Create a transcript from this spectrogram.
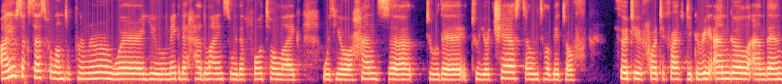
Are you successful entrepreneur where you make the headlines with a photo like with your hands uh, to the to your chest, a little bit of 30 45 degree angle and then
